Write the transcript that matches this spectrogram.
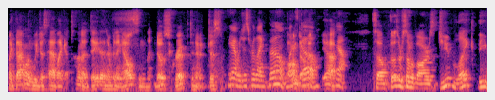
like that one, we just had like a ton of data and everything else and like no script and it just Yeah, we just were like, boom, let's go. it. Yeah. Yeah. So those were some of ours. Do you like the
